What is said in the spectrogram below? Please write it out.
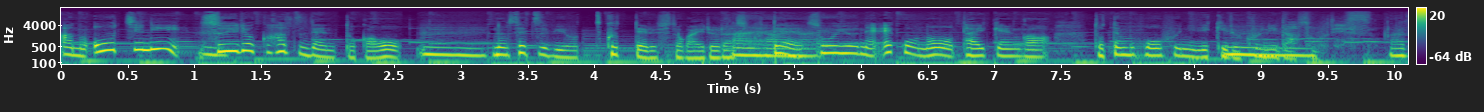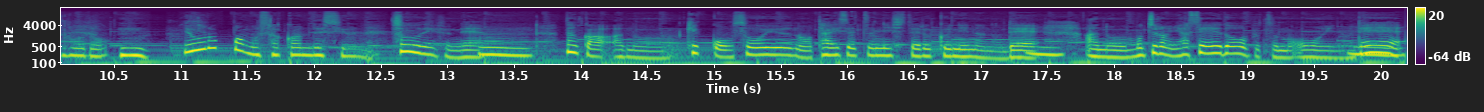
あのお家に水力発電とかを、うん、の設備を作ってる人がいるらしくて、はいはいはい、そういうねエコの体験がとても豊富にできる国だそうです。なるほど、うん、ヨーロッパも盛んですよね。そうですね、うん、なんかあの結構そういうのを大切にしてる国なので、うん、あのもちろん野生動物も多いので、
